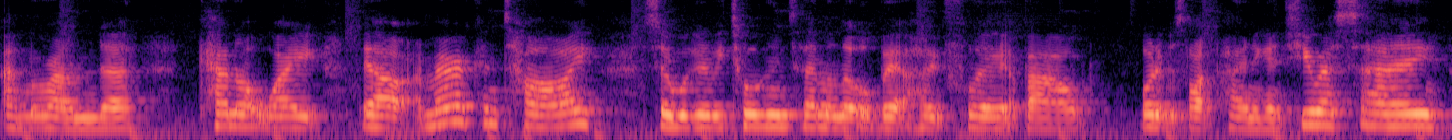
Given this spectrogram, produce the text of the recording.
and Miranda. Cannot wait. They are American Thai, so we're going to be talking to them a little bit, hopefully, about what it was like playing against USA,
